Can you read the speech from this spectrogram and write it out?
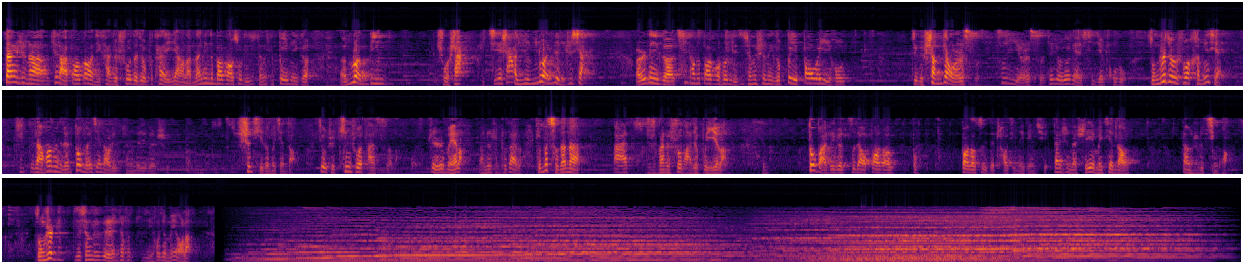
但是呢，这俩报告你看就说的就不太一样了。南明的报告说李自成是被那个呃乱兵所杀，劫杀于乱刃之下。而那个清朝的报告说，李自成是那个被包围以后，这个上吊而死，自缢而死，这就有点细节出入。总之就是说，很明显，这两方面的人都没见到李自成的这个尸尸体都没见到，就是听说他死了，这人没了，反正是不在了。怎么死的呢？啊，反正说法就不一了，都把这个资料报到报到自己的朝廷那边去，但是呢，谁也没见到当时的情况。总之，李自成这个人之后以后就没有了。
